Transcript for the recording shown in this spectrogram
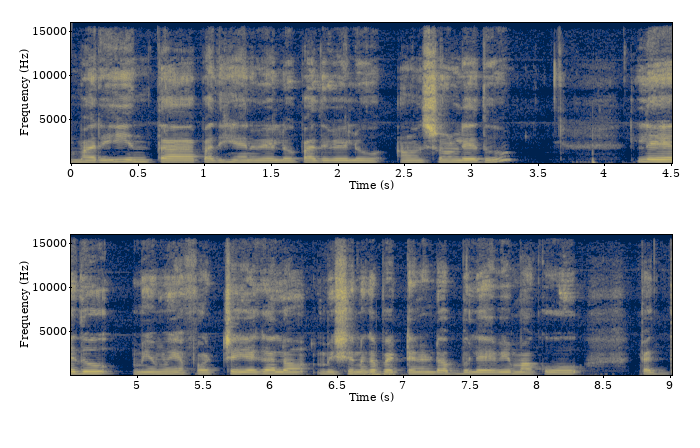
మరీ ఇంత పదిహేను వేలు పదివేలు అవసరం లేదు. లేదు మేము ఎఫర్ట్ చేయగలం. మిషన్గా పెట్టిన డబ్బులేవి మాకు పెద్ద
